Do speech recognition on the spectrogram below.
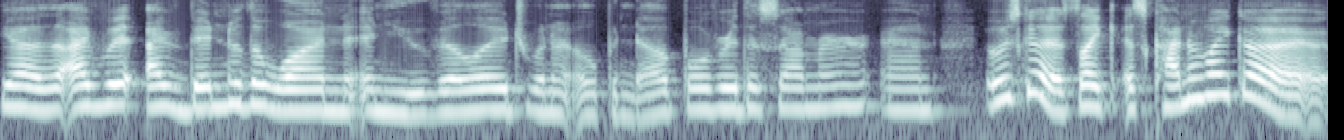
Yeah, I've been, I've been to the one in U Village when it opened up over the summer, and it was good. It's like it's kind of like a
